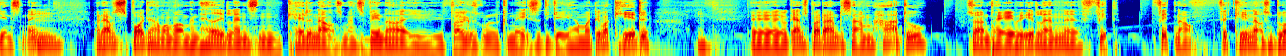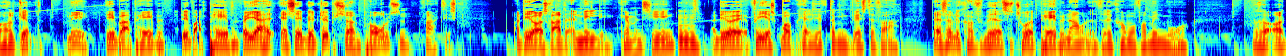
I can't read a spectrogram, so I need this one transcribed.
Jensen, ikke? Mm. Og derfor så spurgte jeg ham om, om han havde et eller andet sådan kaldenavn, som hans venner i folkeskolen eller gymnasiet, de gav ham. Og det var Kette. Mm. Øh, jeg vil gerne spørge dig om det samme. Har du, Søren Pape, et eller andet øh, fedt, fedt navn, fedt kælenavn, som du har holdt gemt? Nej, det er bare Pape. Det er bare Pape. For jeg, altså, jeg blev døbt Søren Poulsen, faktisk. Og det er også ret almindeligt, kan man sige. Ikke? Mm. Og det var, fordi jeg skulle opkaldes efter min bedstefar. Da jeg så blev konfirmeret, så tog jeg Pape-navnet, for det kommer fra min mor. Og, så, og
